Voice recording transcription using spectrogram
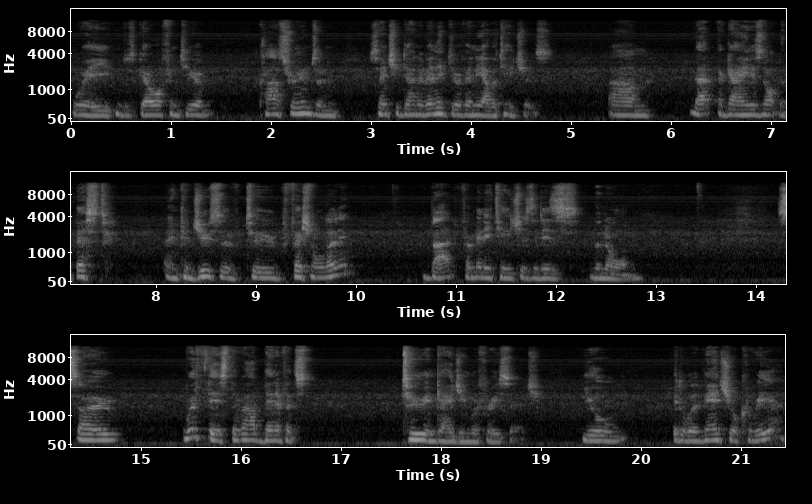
where you can just go off into your classrooms and essentially don't have anything to do with any other teachers. Um, that again is not the best and conducive to professional learning, but for many teachers it is the norm. So with this, there are benefits to engaging with research. You'll, it'll advance your career.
